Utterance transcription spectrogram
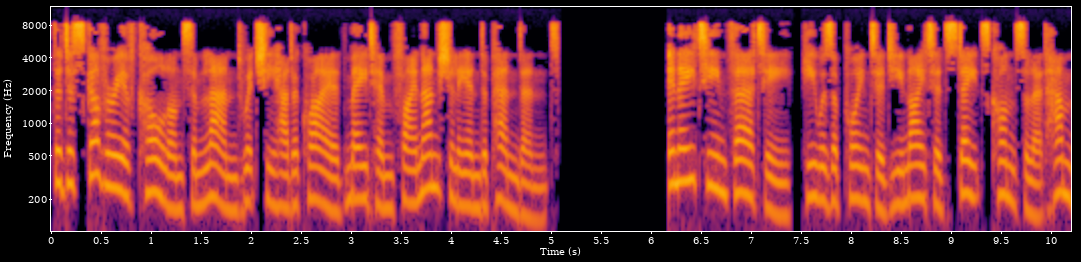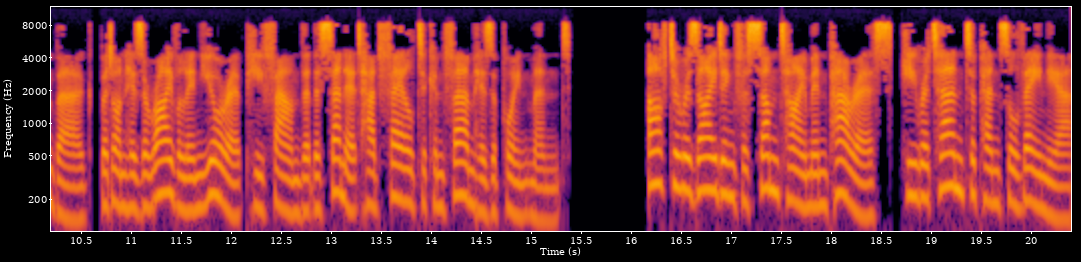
The discovery of coal on some land which he had acquired made him financially independent. In 1830, he was appointed United States consul at Hamburg, but on his arrival in Europe he found that the Senate had failed to confirm his appointment. After residing for some time in Paris, he returned to Pennsylvania.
